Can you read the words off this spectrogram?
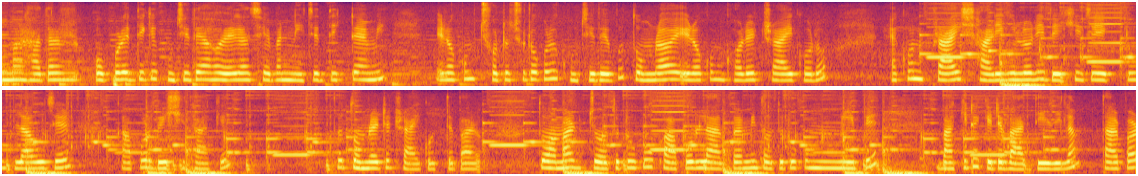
আমার হাতার ওপরের দিকে কুচি দেওয়া হয়ে গেছে। এবার নিচের দিকটায় আমি এরকম ছোট ছোট করে কুচি দেব। তোমরাও এরকম ঘরে ট্রাই করো। এখন প্রায় শাড়িগুলোরই দেখি যে একটু ব্লাউজের কাপড় বেশি থাকে। তো তোমরা এটা ট্রাই করতে পারো। তো আমার যতটুকু কাপড় লাগবে আমি ততটুকু মেপে বাকিটা কেটে বাদ দিয়ে দিলাম। তারপর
